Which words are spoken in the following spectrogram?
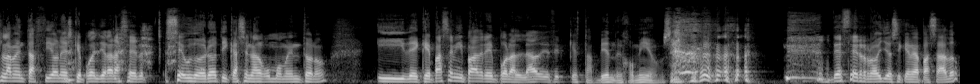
lamentaciones que pueden llegar a ser pseudoeróticas en algún momento, ¿no? Y de que pase mi padre por al lado y decir, ¿qué estás viendo, hijo mío? O sea, de ese rollo sí que me ha pasado.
